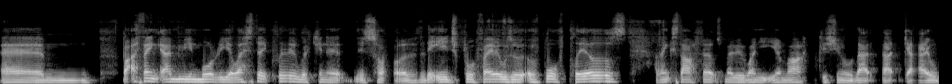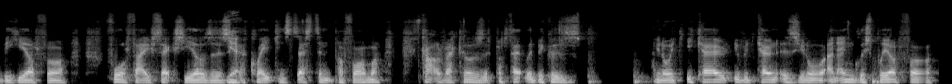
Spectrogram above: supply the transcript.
Um, but I think, I mean, more realistically, looking at the sort of the age profiles of, of both players, I think Starfelt's maybe one year mark because, you know, that, that guy will be here for four, five, six years as yeah. a quite consistent performer. Carter Vickers is particularly because you know, he count he would count as you know an English player for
